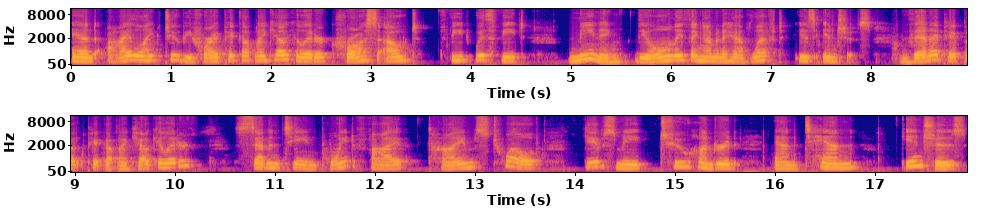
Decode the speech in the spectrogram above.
And I like to, before I pick up my calculator, cross out feet with feet, meaning the only thing I'm going to have left is inches. Then I pick up, pick up my calculator. 17.5 times 12 gives me 210 inches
